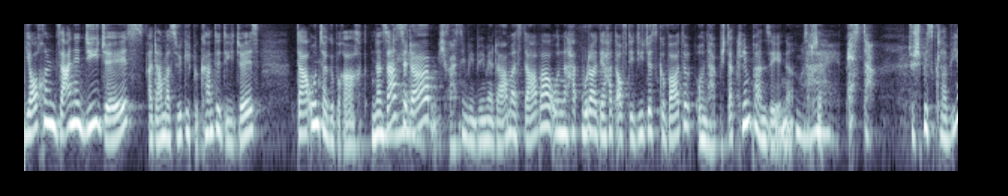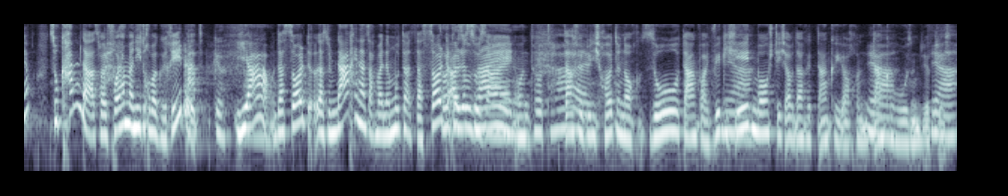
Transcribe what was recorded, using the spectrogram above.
Jochen seine DJs, äh, damals wirklich bekannte DJs, da untergebracht. Und dann saß er da, ich weiß nicht, mit wem er damals da war, und hat, oder der hat auf die DJs gewartet und hat mich da klimpern sehen. Ne? Und sagte, Nein. Esther, du spielst Klavier? So kam das, weil vorher haben wir nie drüber geredet. Abgefahren. Ja, und das sollte, also im Nachhinein sagt meine Mutter, das sollte, Sollte alles so sein. sein, Und total. dafür bin ich heute noch so dankbar. Wirklich Ja. jeden Morgen stehe ich auf danke, danke Jochen, Ja. danke Hosen, wirklich. Ja.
